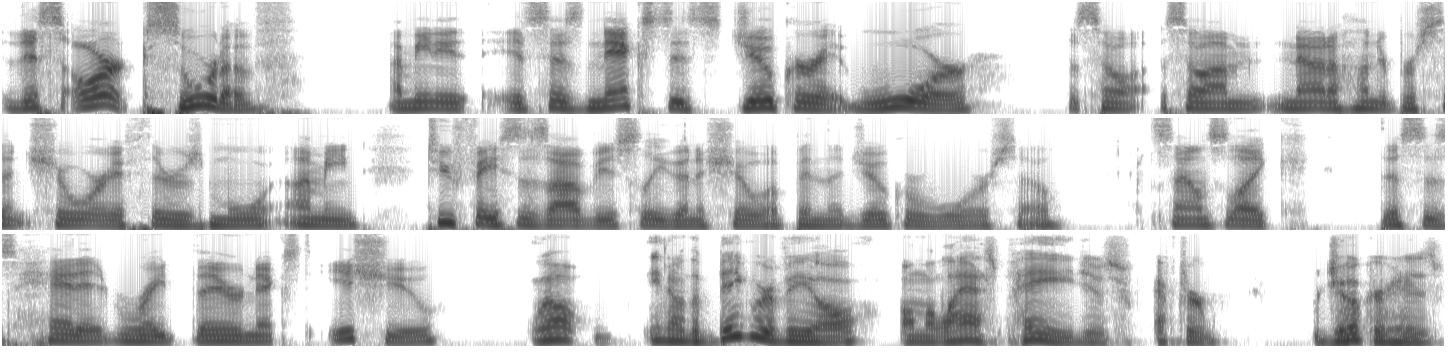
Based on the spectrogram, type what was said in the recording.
this arc, sort of. I mean, it, it says next it's Joker at war. So, so I'm not hundred percent sure if there's more. I mean, Two Face is obviously going to show up in the Joker War, so it sounds like this is headed right there next issue. Well, you know, the big reveal on the last page is after Joker has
